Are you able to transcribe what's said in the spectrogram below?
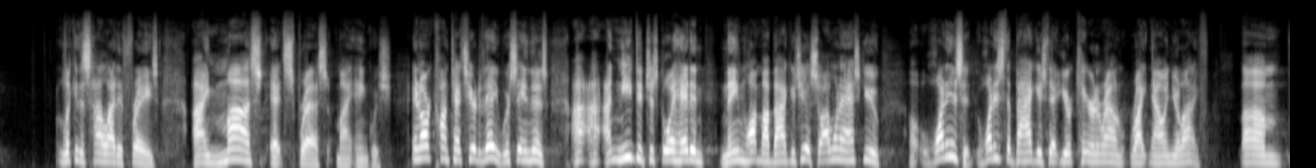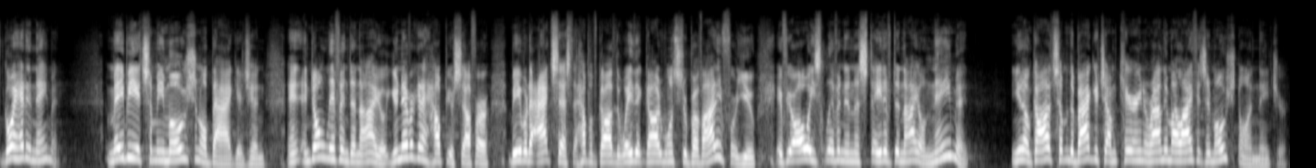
Look at this highlighted phrase I must express my anguish. In our context here today, we're saying this I, I, I need to just go ahead and name what my baggage is. So I want to ask you, uh, what is it? What is the baggage that you're carrying around right now in your life? Um, go ahead and name it. Maybe it's some emotional baggage, and, and, and don't live in denial. You're never going to help yourself or be able to access the help of God the way that God wants to provide it for you if you're always living in a state of denial. Name it. You know, God, some of the baggage I'm carrying around in my life is emotional in nature.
